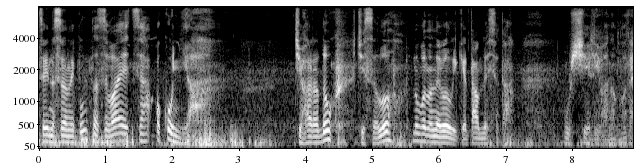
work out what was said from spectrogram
Цей населений пункт називається Окон'я. Чи городок, чи село. Ну воно невелике, там десь ото в ущелі воно буде.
